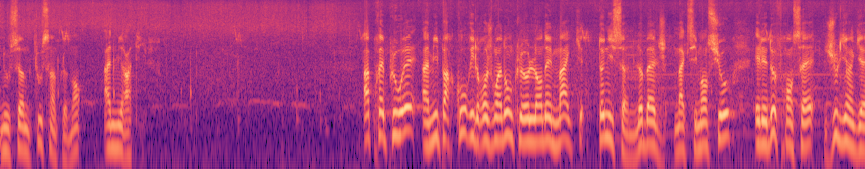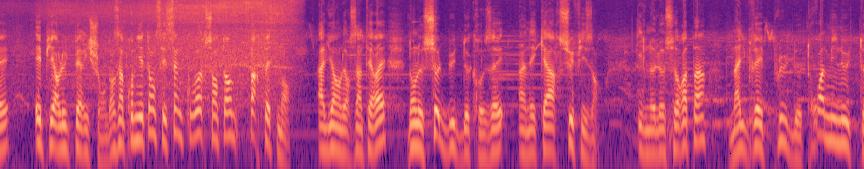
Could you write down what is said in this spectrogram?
Nous sommes tout simplement admiratifs. Après Plouet, à mi-parcours, il rejoint donc le Hollandais Mike Tennyson, le Belge Maxime Ancio et les deux Français Julien Gay et Pierre-Luc Perrichon. Dans un premier temps, ces cinq coureurs s'entendent parfaitement, alliant leurs intérêts dans le seul but de creuser un écart suffisant. Il ne le sera pas, malgré plus de trois minutes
